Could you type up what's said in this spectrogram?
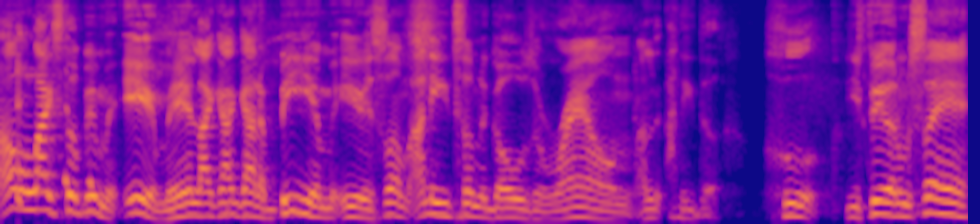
I don't like stuff in my ear, man. Like I got a bee in my ear or something. I need something that goes around. I, I need the hook. You feel what I'm saying?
